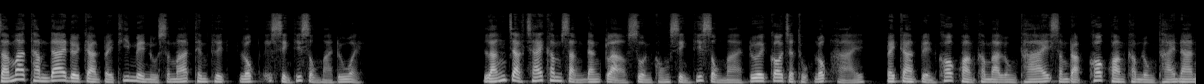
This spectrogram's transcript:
สามารถทำได้โดยการไปที่เมนู Smart Template ลบสิ่งที่ส่งมาด้วย หลังจากใช้คำสั่งดังกล่าวส่วนของสิ่งที่ส่งมาด้วยก็จะถูกลบหาย ไปการเปลี่ยนข้อความคำมาลงท้ายสำหรับข้อความคำลงท้ายนั้น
